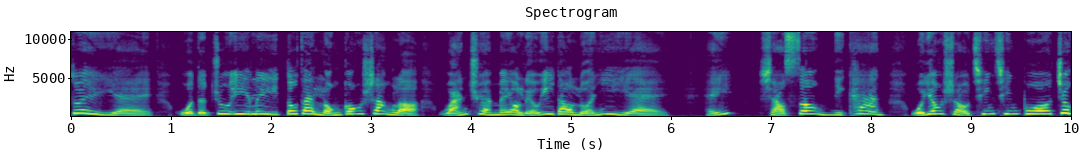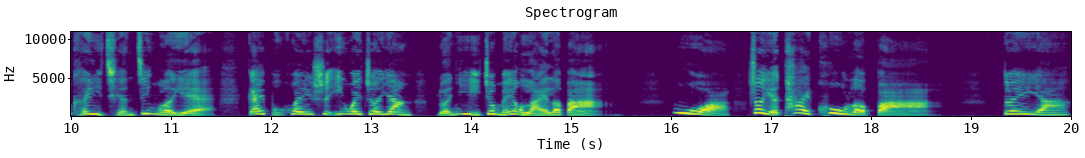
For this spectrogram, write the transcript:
对耶，我的注意力都在龙宫上了，完全没有留意到轮椅耶。诶，小宋，你看，我用手轻轻拨就可以前进了耶。该不会是因为这样，轮椅就没有来了吧？哇，这也太酷了吧！对呀，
